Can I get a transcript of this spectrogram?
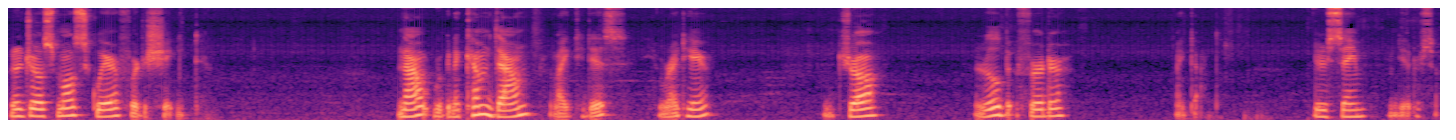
We're gonna draw a small square for the shade. Now we're gonna come down like this right here. Draw a little bit further, like that. Do the same on the other side.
